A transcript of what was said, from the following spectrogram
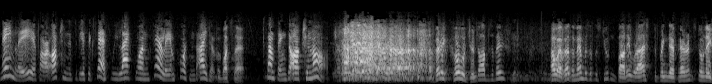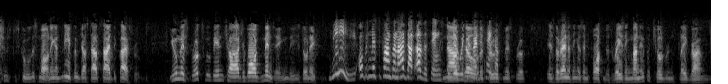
Namely, if our auction is to be a success, we lack one fairly important item. Uh, what's that? Something to auction off. A very cogent observation. However, the members of the student body were asked to bring their parents' donations to school this morning and leave them just outside the classrooms. You, Miss Brooks, will be in charge of augmenting these donations. Me? Oh, but Mr. Conklin, I've got other things to now do which tell the truth, up. Miss Brooks. Is there anything as important as raising money for children's playgrounds?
